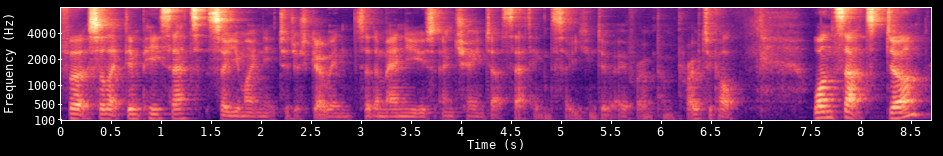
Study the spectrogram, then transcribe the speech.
for selecting PSET, so you might need to just go into the menus and change that setting so you can do it over Open Protocol. Once that's done,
